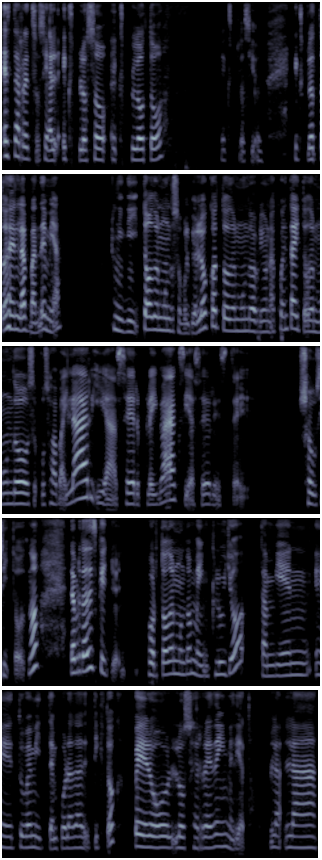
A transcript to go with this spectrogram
Esta red social explosó, explotó, explosión, explotó en la pandemia y, todo el mundo se volvió loco, todo el mundo abrió una cuenta y todo el mundo se puso a bailar y a hacer playbacks y a hacer este showcitos, ¿no? La verdad es que por todo el mundo me incluyo, también eh, tuve mi temporada de TikTok, pero lo cerré de inmediato. La, la,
